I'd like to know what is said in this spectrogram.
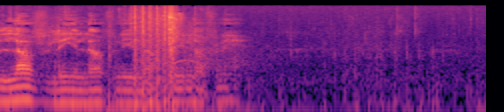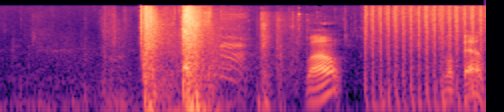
Lovely, lovely, lovely, lovely. Well, not bad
